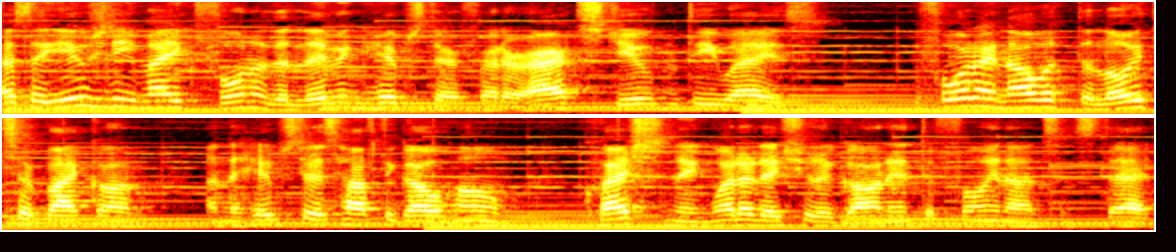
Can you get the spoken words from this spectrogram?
as they usually make fun of the living hipster for their art studenty ways. Before they know it, the lights are back on and the hipsters have to go home, questioning whether they should have gone into finance instead.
